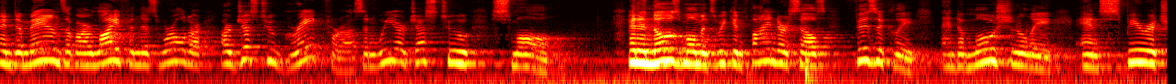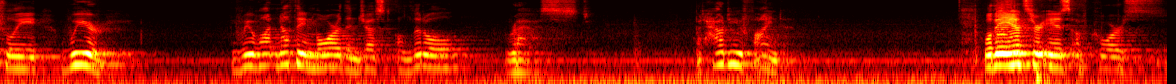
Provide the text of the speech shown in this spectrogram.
and demands of our life in this world are, are just too great for us and we are just too small. And in those moments, we can find ourselves physically and emotionally and spiritually weary. We want nothing more than just a little rest. But how do you find it? Well, the answer is, of course,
